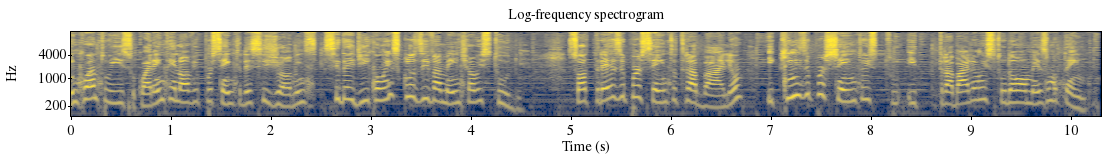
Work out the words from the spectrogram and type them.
Enquanto isso, 49% desses jovens se dedicam exclusivamente ao estudo. Só 13% trabalham e 15% e trabalham e estudam ao mesmo tempo.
